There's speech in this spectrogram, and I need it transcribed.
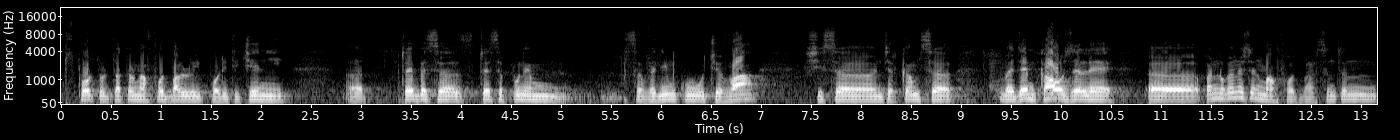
sportul, toată lumea fotbalului, politicienii, uh, trebuie să, trebuie să punem, să venim cu ceva și să încercăm să vedem cauzele, uh, pentru că nu este numai în fotbal, sunt în,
